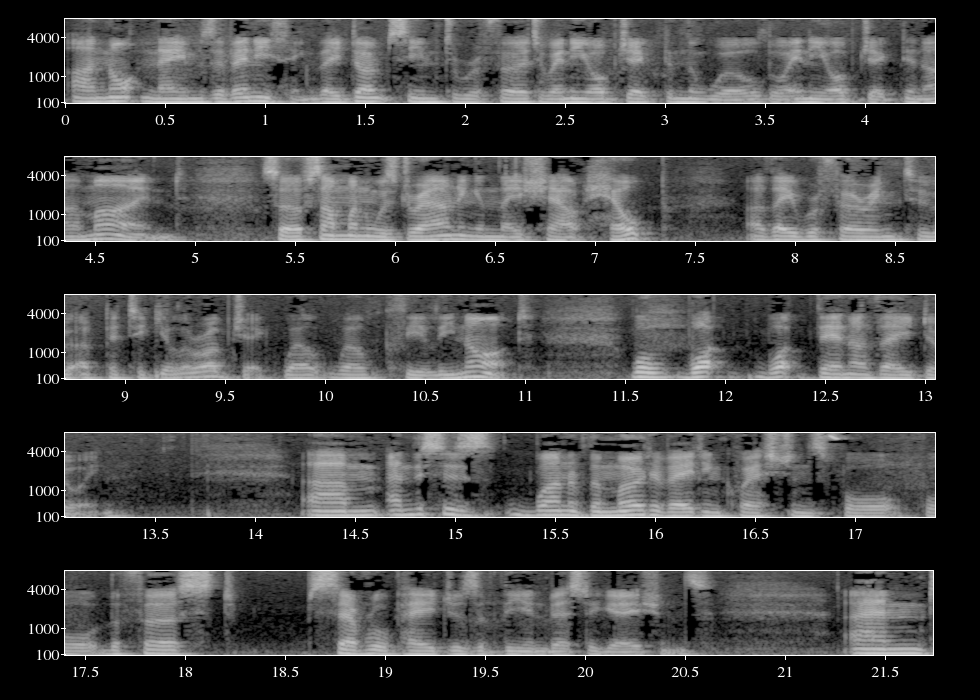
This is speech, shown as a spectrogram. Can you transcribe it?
are not names of anything. They don't seem to refer to any object in the world or any object in our mind. So if someone was drowning and they shout help, are they referring to a particular object? Well, well, clearly not. Well, what what then are they doing? Um, and this is one of the motivating questions for for the first several pages of the investigations. And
